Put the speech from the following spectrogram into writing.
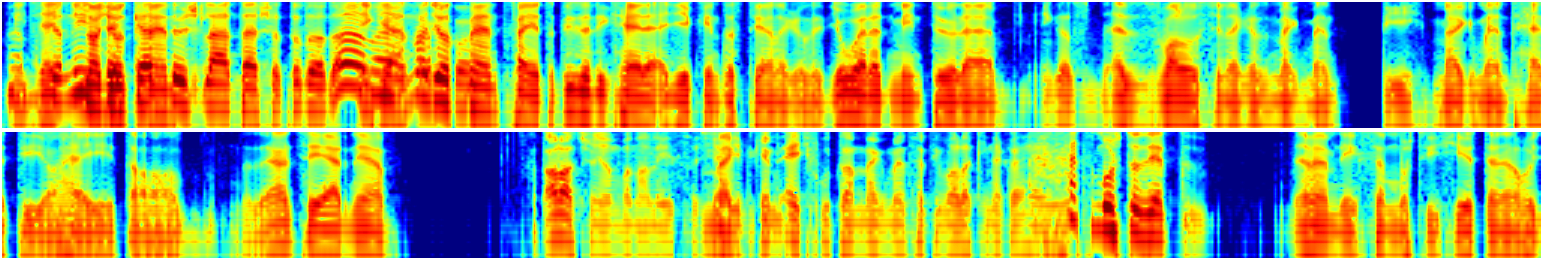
Hát, Mindegy, nincsen nagyot ment- kettős látása, tudod? Ah, Igen, mehet, nagyot akkor... ment, feljött a tizedik helyre, egyébként az tényleg az egy jó eredmény tőle, Igaz. ez valószínűleg ez megmenti, megmentheti a helyét a, az LCR-nél. Hát alacsonyan van a léc, hogy Meg- egyébként egy futam megmentheti valakinek a helyét. Hát most azért nem emlékszem most így hirtelen, hogy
